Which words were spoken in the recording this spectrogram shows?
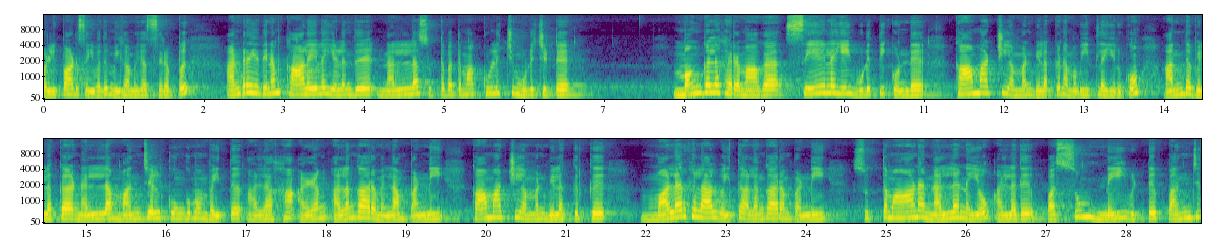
வழிபாடு செய்வது மிக மிக சிறப்பு. அன்றைய தினம் காலையில் எழுந்து நல்லா சுத்தபத்தமாக குளித்து முடிச்சிட்டு மங்களகரமாக சேலையை உடுத்தி கொண்டு காமாட்சி அம்மன் விளக்கு நம்ம வீட்டில் இருக்கும். அந்த விளக்கை நல்லா மஞ்சள் குங்குமம் வைத்து அழகாக அழங் அலங்காரம் எல்லாம் பண்ணி காமாட்சி அம்மன் விளக்கிற்கு மலர்களால் வைத்து அலங்காரம் பண்ணி சுத்தமான நல்லெண்ணெயோ அல்லது பசும் நெய் விட்டு பஞ்சு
